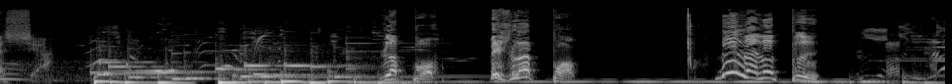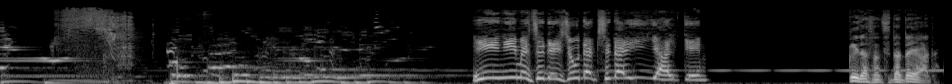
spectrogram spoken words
Asja. lõppu, mis lõppu? mille lõppu? inimesed ei suudaks seda iialgi. kuidas nad seda teavad?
